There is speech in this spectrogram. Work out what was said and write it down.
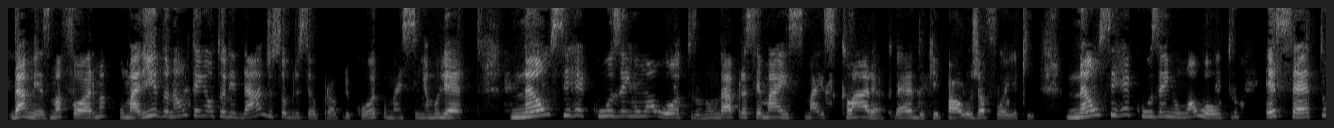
Da mesma forma, o marido não tem autoridade sobre o seu próprio corpo, mas sim a mulher. Não se recusem um ao outro. Não dá para ser mais, mais clara né, do que Paulo já foi aqui. Não se recusem um ao outro, exceto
